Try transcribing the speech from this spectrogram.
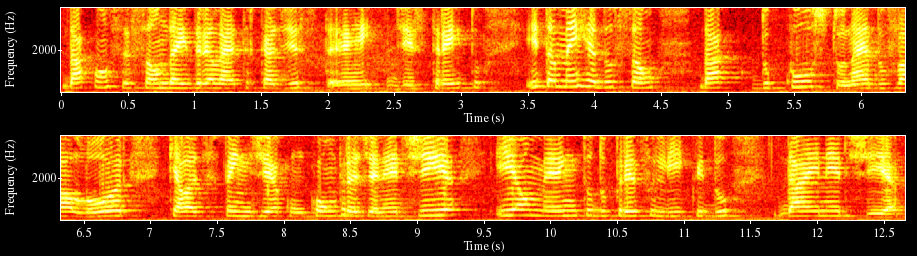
da concessão da hidrelétrica de, de estreito e também redução da, do custo, né, do valor que ela dispendia com compra de energia e aumento do preço líquido da energia.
